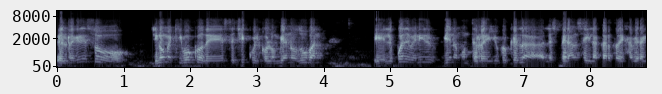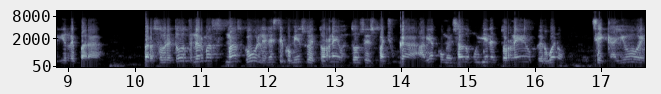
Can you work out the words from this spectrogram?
el regreso, si no me equivoco, de este chico, el colombiano Duban, eh, le puede venir bien a Monterrey. Yo creo que es la, esperanza y la carta de Javier Aguirre para, para sobre todo tener más, más gol en este comienzo de torneo. Entonces Pachuca había comenzado muy bien el torneo, pero bueno, se cayó en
